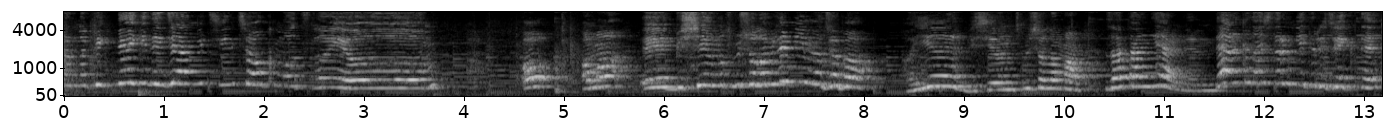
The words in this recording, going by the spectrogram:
arkadaşlarımla pikniğe gideceğim için çok mutluyum. O ama e, bir şey unutmuş olabilir miyim acaba? Hayır, bir şey unutmuş olamam. Zaten diğerlerini de arkadaşlarım getirecekti.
